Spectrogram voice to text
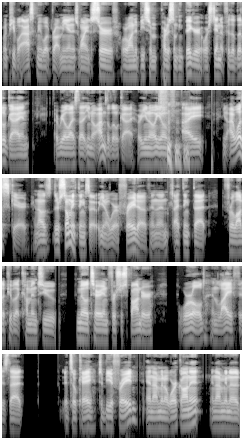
when people ask me what brought me in is wanting to serve or wanting to be some part of something bigger or stand up for the little guy and i realized that you know i'm the little guy or you know you know i you know i was scared and i was there's so many things that you know we're afraid of and then i think that for a lot of people that come into military and first responder world and life is that it's okay to be afraid and i'm going to work on it and i'm going to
